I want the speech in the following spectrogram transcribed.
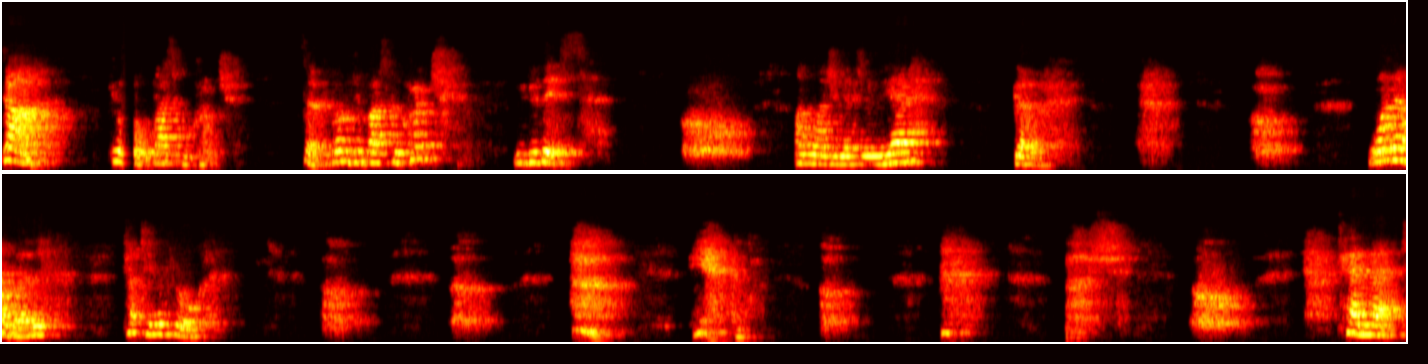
done. Floor, bicycle crunch. So if you want to do bicycle crunch, you do this. Otherwise, your legs are in the air. Go. One elbow touching the floor. Yeah, come on. Push. Ten left.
